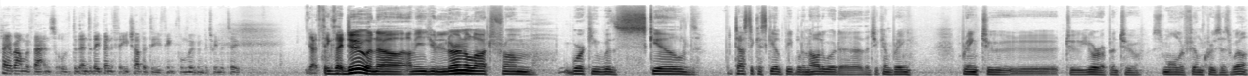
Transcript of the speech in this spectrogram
play around with that and sort of, and do they benefit each other? Do you think from moving between the two? Yeah, I think they do, and uh, I mean, you learn a lot from working with skilled, fantastically skilled people in Hollywood uh, that you can bring bring to to Europe and to smaller film crews as well.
